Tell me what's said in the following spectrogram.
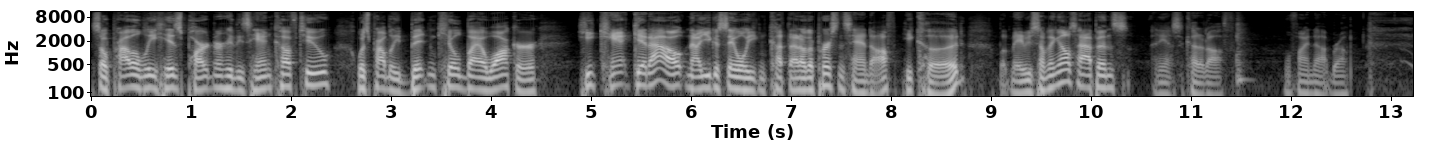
So probably his partner, who he's handcuffed to, was probably bit and killed by a walker. He can't get out. Now you could say, well, you can cut that other person's hand off. He could, but maybe something else happens and he has to cut it off. We'll find out, bro.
